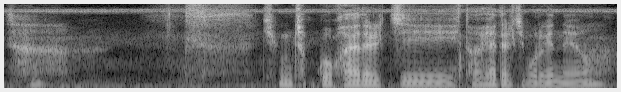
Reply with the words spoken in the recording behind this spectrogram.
참, 지금 접고 가야 될지, 더 해야 될지 모르겠네요.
